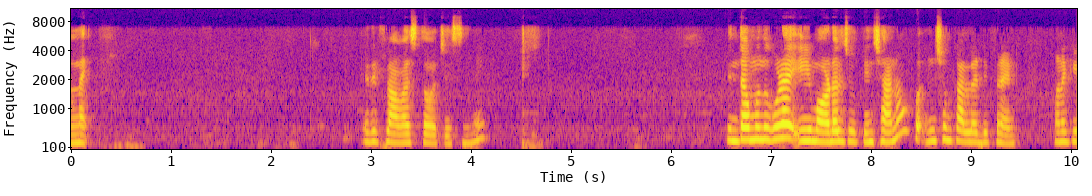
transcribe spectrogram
ఉన్నాయి. ఇది ఫ్లవర్స్తో వచ్చేసింది. ఇంతకుముందు కూడా ఈ మోడల్ చూపించాను. కొంచెం కలర్ డిఫరెంట్ మనకి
